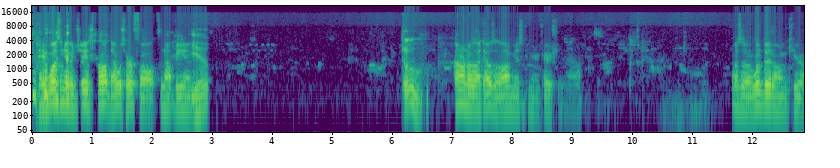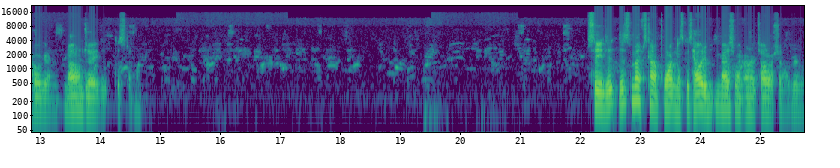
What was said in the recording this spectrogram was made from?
and it wasn't even Jade's fault. That was her fault for not being. Yep. Ooh, I don't know. Like that was a lot of miscommunication. Now. I was a little bit on Kiera Hogan, not on Jade this time. See, th- this match is kind of pointless because how did Madison earn her title shot? Really,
